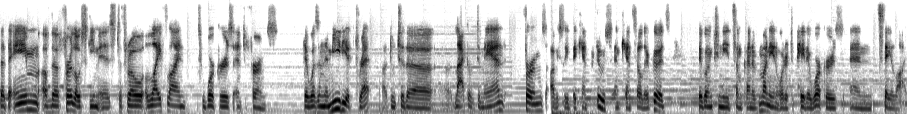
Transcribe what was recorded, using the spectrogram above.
That the aim of the furlough scheme is to throw a lifeline to workers and to firms. There was an immediate threat uh, due to the uh, lack of demand firms, obviously, they can't produce and can't sell their goods, they're going to need some kind of money in order to pay their workers and stay alive.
